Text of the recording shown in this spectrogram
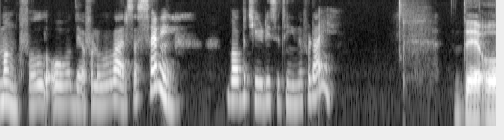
mangfold og det å få lov å være seg selv. Hva betyr disse tingene for deg? Det å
